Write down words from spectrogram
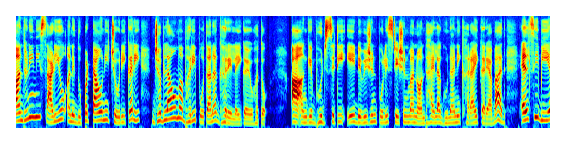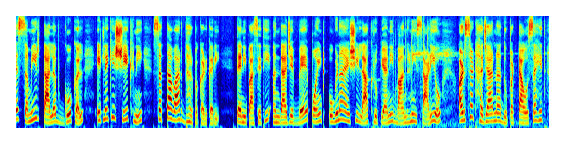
બાંધણીની સાડીઓ અને દુપટ્ટાઓની ચોરી કરી ઝબલાઓમાં ભરી પોતાના ઘરે લઈ ગયો હતો. આ અંગે Bhuj city A division police સ્ટેશનમાં નોંધાયેલા ગુનાની ખરાઈ કર્યા બાદ એલસીબીએસ સમીર તાલબ ગોકલ એટલે કે શેખની સત્તાવાર ધરપકડ કરી. તેની પાસેથી અંદાજે બે પોઈન્ટ ઓગણાએંશી લાખ રૂપિયાની બાંધણી સાડીઓ, અડસઠ હજારના દુપટ્ટાઓ સહિત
